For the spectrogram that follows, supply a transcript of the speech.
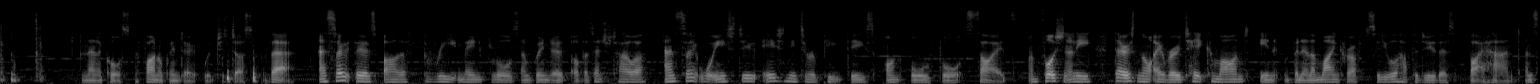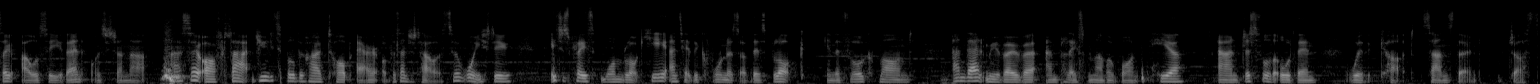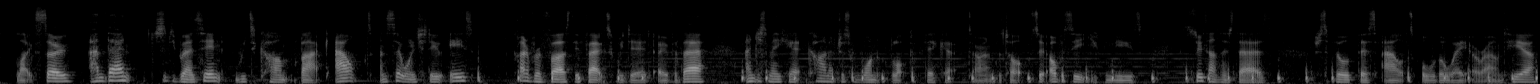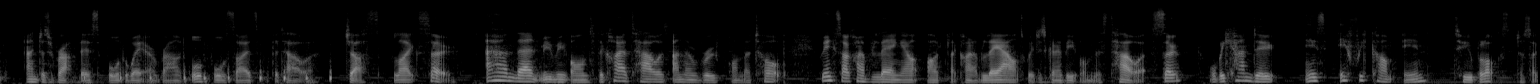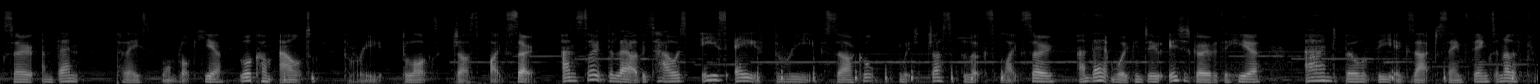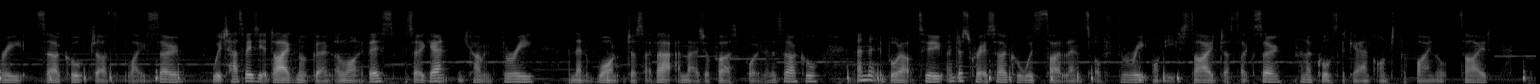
And then of course the final window, which is just there. And so those are the three main floors and windows of the central tower. And so what you need to do is you need to repeat these on all four sides. Unfortunately, there is not a rotate command in vanilla Minecraft, so you will have to do this by hand. And so I will see you then once you've done that. And so after that, you need to build the kind of top area of the central tower. So what you need to do is just place one block here and take the corners of this block in the fill command. And then move over and place another one here. And just fill that all in with cut sandstone just like so. And then, as we went in, we to come back out. And so what we need to do is kind of reverse the effect we did over there and just make it kind of just one block thicker around the top. So obviously you can use smooth sandstone stairs, just build this out all the way around here and just wrap this all the way around all four sides of the tower, just like so. And then moving on to the kind of towers and the roof on the top, we can start kind of laying out our like, kind of layout which is going to be on this tower. So what we can do is if we come in two blocks, just like so, and then place one block here, we'll come out three blocks, just like so. And so the layout of the towers is a three circle, which just looks like so. And then what we can do is just go over to here and build the exact same things, another three circle, just like so, which has basically a diagonal going along like this. So again, you come in three, and then one just like that and that is your first point in the circle. And then you build out two and just create a circle with side lengths of three on each side just like so. And of course again onto the final side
